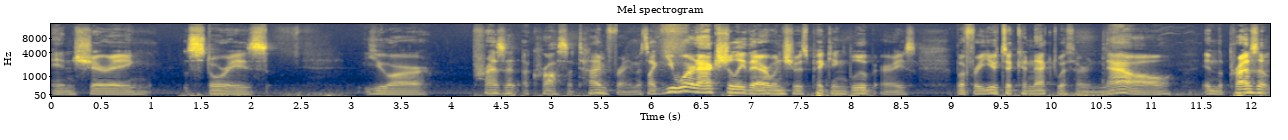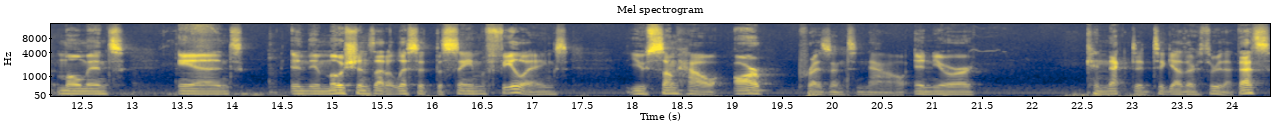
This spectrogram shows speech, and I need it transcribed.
in sharing stories you are present across a time frame. It's like you weren't actually there when she was picking blueberries, but for you to connect with her now in the present moment and in the emotions that elicit the same feelings, you somehow are present now and you're connected together through that. That's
